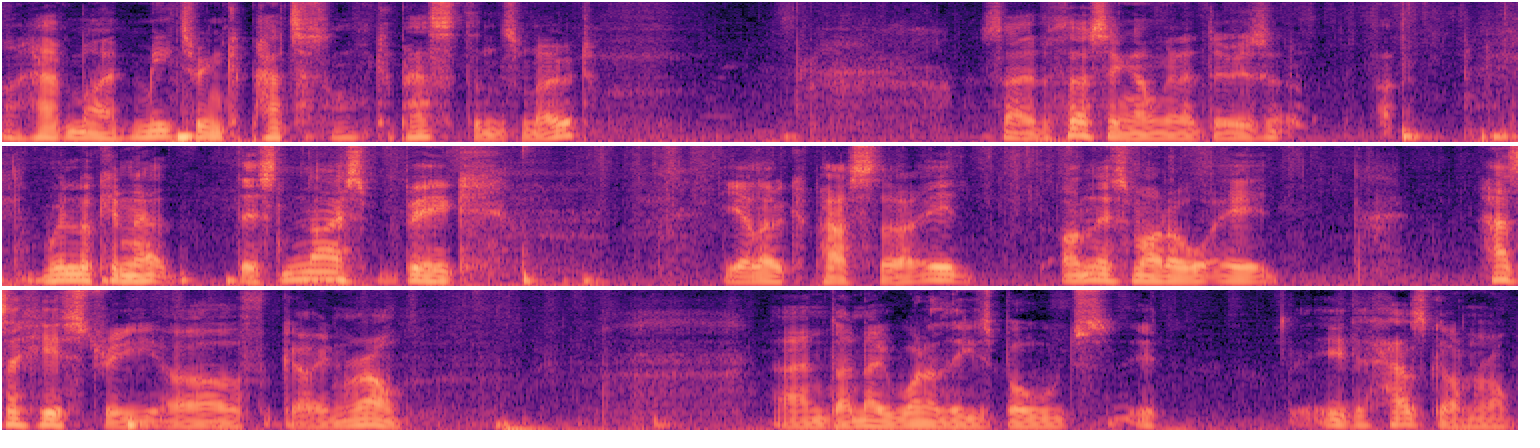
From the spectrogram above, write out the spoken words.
I have my metering capacitance capacitance mode. So the first thing I'm going to do is uh, we're looking at this nice big yellow capacitor. It on this model it has a history of going wrong. And I know one of these boards it it has gone wrong.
